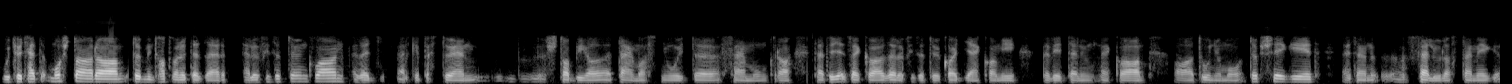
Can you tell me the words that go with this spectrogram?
Úgyhogy hát mostanra több mint 65 ezer előfizetőnk van, ez egy elképesztően stabil támaszt nyújt számunkra. Tehát, hogy ezek az előfizetők adják a mi bevételünknek a, a túlnyomó többségét, ezen felül aztán még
